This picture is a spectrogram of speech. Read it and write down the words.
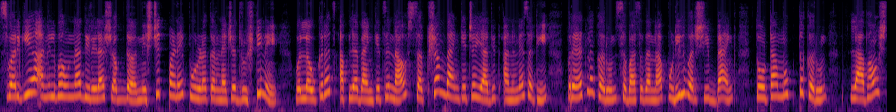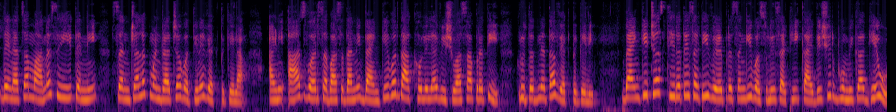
स्वर्गीय अनिल भाऊंना दिलेला शब्द निश्चितपणे पूर्ण करण्याच्या दृष्टीने व लवकरच आपल्या बँकेचे नाव सक्षम बँकेच्या यादीत आणण्यासाठी प्रयत्न करून सभासदांना पुढील वर्षी बँक तोटामुक्त करून लाभांश देण्याचा मानसही त्यांनी संचालक मंडळाच्या वतीने व्यक्त केला आणि आजवर सभासदांनी बँकेवर दाखवलेल्या विश्वासाप्रती कृतज्ञता व्यक्त केली. बँकेच्या स्थिरतेसाठी वेळप्रसंगी वसुलीसाठी कायदेशीर भूमिका घेऊ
